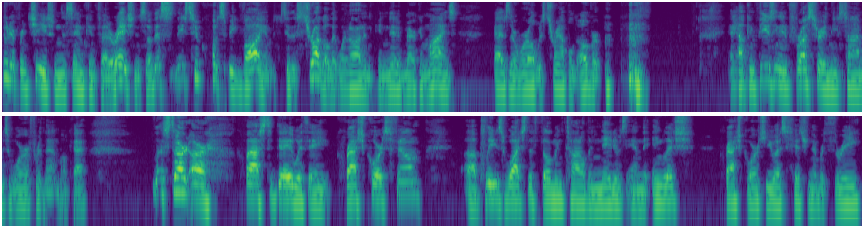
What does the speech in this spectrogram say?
two different chiefs from the same confederation. So this these two quotes speak volumes to the struggle that went on in, in Native American minds as their world was trampled over. and how confusing and frustrating these times were for them, okay? Let's start our class today with a crash course film. Uh, please watch the film entitled The Natives and the English, Crash Course U.S. History number three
